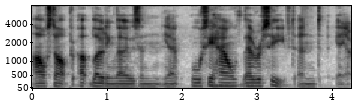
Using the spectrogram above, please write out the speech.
I'll start uploading those, and you know we'll see how they're received. And you know,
